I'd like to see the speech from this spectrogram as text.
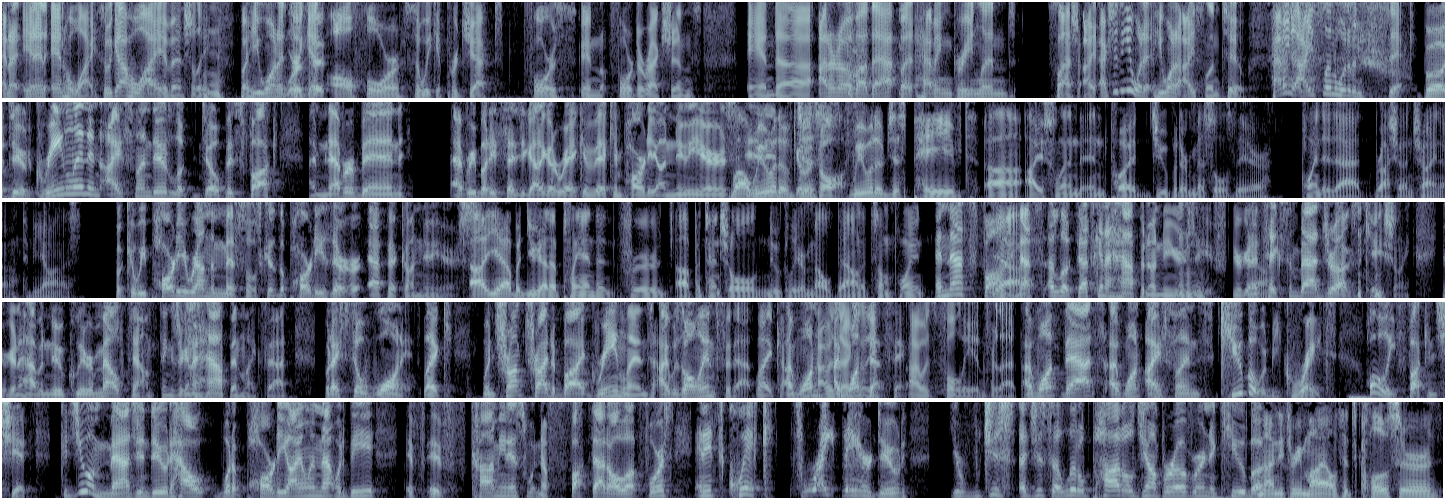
and and, and Hawaii. So we got Hawaii eventually, but he wanted to get it. all four so we could project force in four directions. And uh, I don't know about that, but having Greenland slash I actually think he wanted he wanted Iceland too. Having Iceland would have been sick. But dude, Greenland and Iceland, dude, look dope as fuck. I've never been. Everybody says you got to go to Reykjavik and party on New Year's. Well, we would have just off. we would have just paved uh, Iceland and put Jupiter missiles there, pointed at Russia and China. To be honest, but could we party around the missiles? Because the parties there are epic on New Year's, uh, yeah, but you got to plan to, for a potential nuclear meltdown at some point. and that's fine. Yeah. That's uh, look, that's going to happen on New Year's Eve. You're going to take some bad drugs occasionally. You're going to have a nuclear meltdown. Things are going to happen like that. But I still want it. Like when Trump tried to buy Greenland, I was all in for that. Like I want, I I, was want that thing. I was fully in for that. I want that. I want Iceland. Cuba would be great. Holy fucking shit. Could you imagine, dude, how what a party island that would be if if communists wouldn't have fucked that all up for us? And it's quick. It's right there, dude. You're just uh, just a little puddle jumper over into Cuba. It's 93 miles. It's closer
